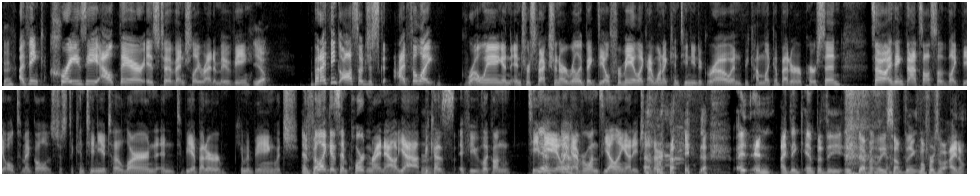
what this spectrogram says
Mm-hmm. Okay. I think crazy out there is to eventually write a movie. Yep. But I think also just I feel like growing and introspection are a really big deal for me. Like I want to continue to grow and become like a better person. So I think that's also like the ultimate goal is just to continue to learn and to be a better human being, which I feel like is important right now. Yeah, because if you look on TV, Yeah, like yeah. everyone's yelling at each other. Right. and, and I think empathy is definitely something. Well, first of all, I don't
